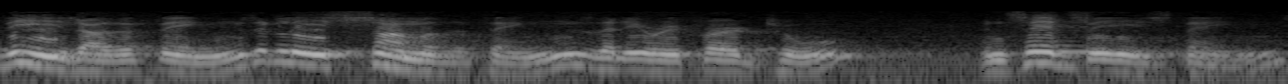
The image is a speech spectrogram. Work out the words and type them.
these are the things, at least some of the things that he referred to, and said these things.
